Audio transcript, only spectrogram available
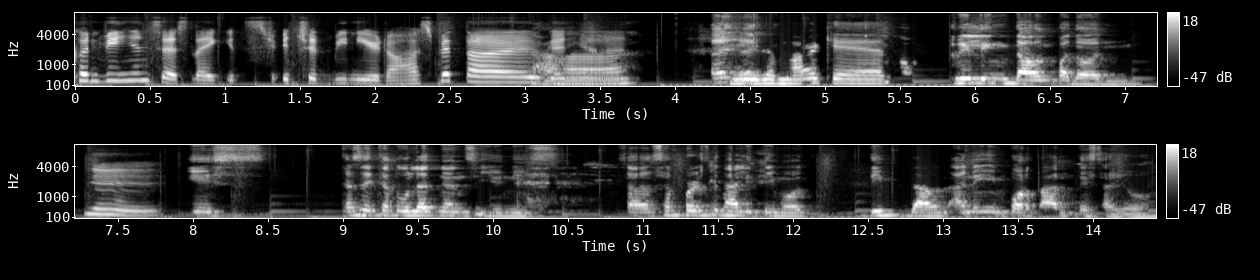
conveniences, like it's it should be near the hospital, Ah, ganyan. Ay, near ay, the market. drilling down pa doon Hmm. is, kasi katulad niyan si Eunice, sa, sa personality mo, deep down, ano yung importante sa'yo?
